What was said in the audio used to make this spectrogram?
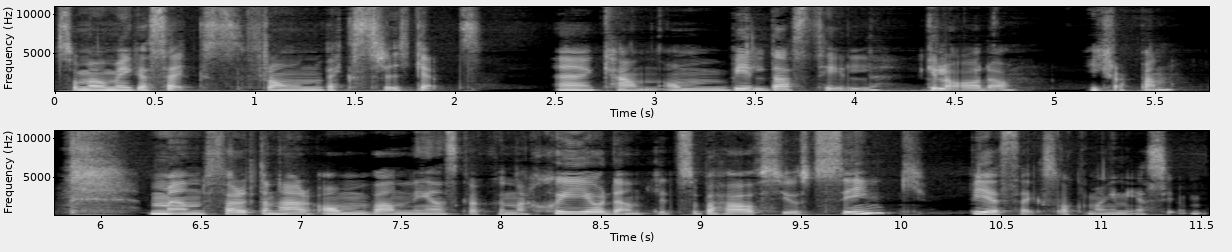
som är omega-6 från växtriket, eh, kan ombildas till GLA då, i kroppen. Men för att den här omvandlingen ska kunna ske ordentligt så behövs just zink, B6 och magnesium.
